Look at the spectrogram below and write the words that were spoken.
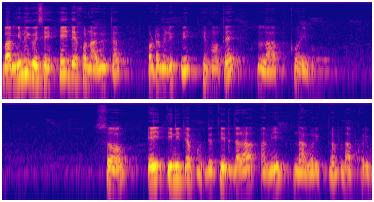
বা মিলি গৈছে সেই দেশৰ নাগৰিকত্ব অট'মেটিকলি সিহঁতে লাভ কৰিব। চ' এই তিনিটা পদ্ধতিৰ দ্বাৰা আমি নাগৰিকত্ব লাভ কৰিব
